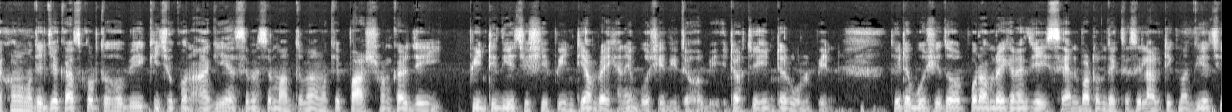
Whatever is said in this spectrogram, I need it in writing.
এখন আমাদের যে কাজ করতে হবে, কিছুক্ষণ আগে এস এম এর মাধ্যমে আমাকে পাঁচ সংখ্যার যেই পিনটি দিয়েছি, সেই পিনটি আমরা এখানে বসিয়ে দিতে হবে। এটা হচ্ছে ইন্টার ওল পিন তো এটা বসিয়ে দেওয়ার পর আমরা এখানে যেই স্যান্ড বাটন দেখতেছি, লাল টিকমার দিয়েছি,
